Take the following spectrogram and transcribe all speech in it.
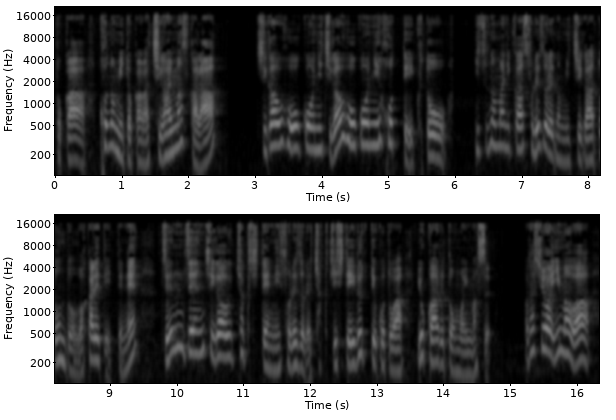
とか好みとかが違いますから、違う方向に違う方向に掘っていくと、いつの間にかそれぞれの道がどんどん分かれていってね、全然違う着地点にそれぞれ着地しているっていうことはよくあると思います。私は今は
